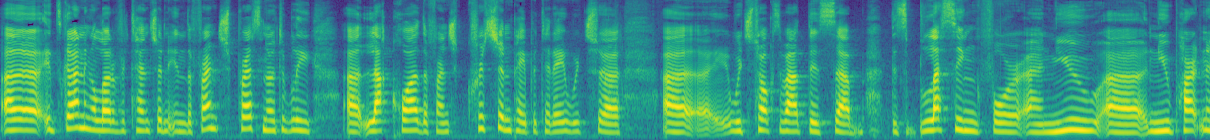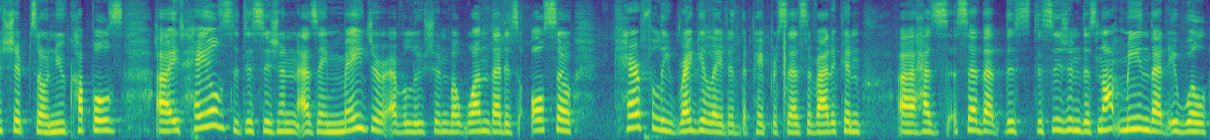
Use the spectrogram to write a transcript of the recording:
Uh, it's gaining a lot of attention in the French press, notably uh, La Croix, the French Christian paper today, which uh, uh, which talks about this uh, this blessing for new uh, new partnerships or new couples. It hails the decision as a major evolution, but one that is also carefully regulated. The paper says the Vatican uh, has said that this decision does not mean that it will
